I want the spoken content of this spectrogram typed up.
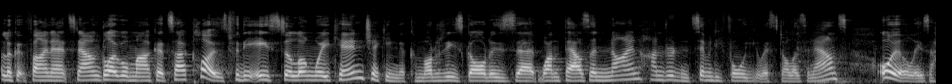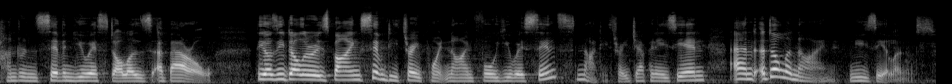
A look at finance now, and global markets are closed for the Easter long weekend. Checking the commodities, gold is at 1,974 US dollars an ounce. Oil is 107 US dollars a barrel. The Aussie dollar is buying 73.94 US cents, 93 Japanese yen, and $1.09 New Zealand.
